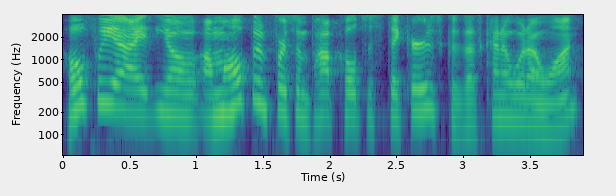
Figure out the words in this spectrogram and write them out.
Hopefully, I you know I'm hoping for some pop culture stickers because that's kind of what I want.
